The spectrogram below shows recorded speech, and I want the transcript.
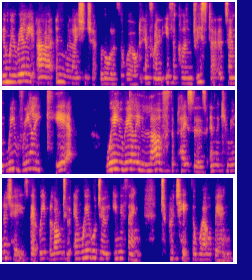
then we really are in relationship with all of the world. And for an ethical investor, it's saying we really care we really love the places and the communities that we belong to, and we will do anything to protect the well being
